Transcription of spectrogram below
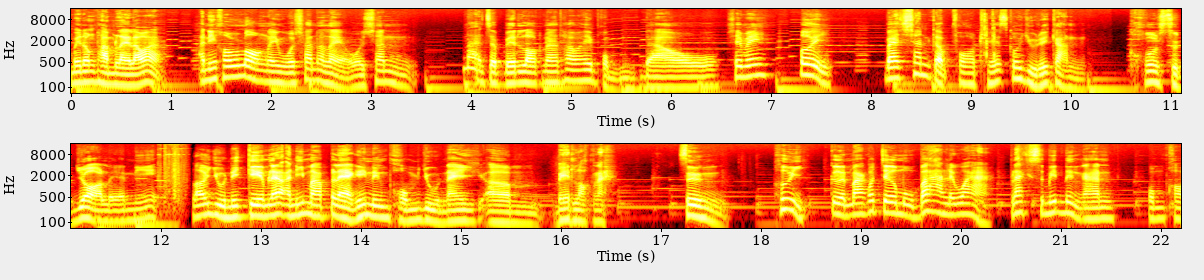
ไม่ต้องทำอะไรแล้วอะ อันนี้เขาลองในเวอร์ชันอะไรอะเวอร์ชันน่าจะเป็นล็อกนะถ้าให้ผมเดา ใช่ไหมเฮ้ยแบชชั่นกับ Fortress ก็อยู่ด้วยกัน โคตรสุดยอดเลยอันนี้ เราอยู่ในเกมแล้วอันนี้มาแปลกนิดนึงผมอยู่ในเอ่อเบดล็อกนะ ซึ่ง เฮ้ย เกิดมาก็เจอหมู่บ้านเลยว่ะ Blacksmith หนึ่งอัน ผมขอ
